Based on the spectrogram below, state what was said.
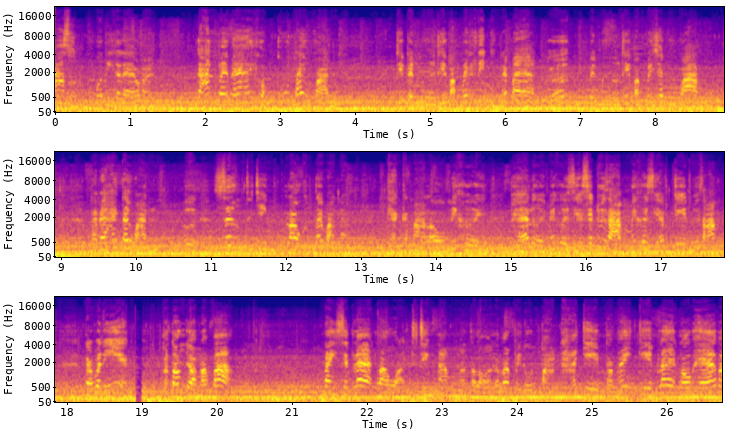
ล่าสุดเมื่อปีที่แล้วนะดันไปแพ้ให้กับคู่ไต้หวัน ที่เป็นมือที่แบบไม่ได้ติดหนึ่งในแปดเป็นมือที่ แบบไม่ใช่มือวางไปแพ้ให้ไต้หวันเออซึ่งจริงๆเรากับไต้หวันอะแข่งกันมาเราไม่เคยแพ้เลย ไม่เคยเสียเซตด้วยซ้ำไม่เคยเสียเกมด้วยซ้ำแต่วันนี้ก็ต้องยอมรับว่าในเซตแรกเราอะจริงๆนำมาตลอดแล้วก็ไปโดนปาดท้ายเกมทำให้เกมแรกเราแพ้ไป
